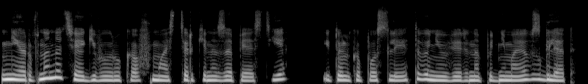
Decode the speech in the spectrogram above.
нервно натягиваю рукав мастерки на запястье и только после этого неуверенно поднимаю взгляд.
